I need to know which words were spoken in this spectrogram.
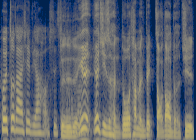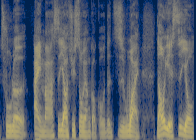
会做到一些比较好的事情哦。对对对，因为因为其实很多他们被找到的，其实除了爱妈是要去收养狗狗的之外，然后也是有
